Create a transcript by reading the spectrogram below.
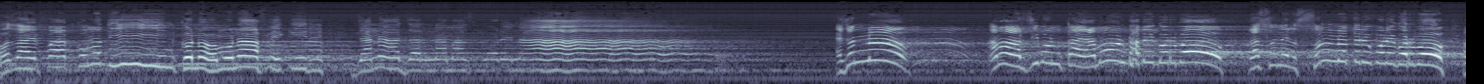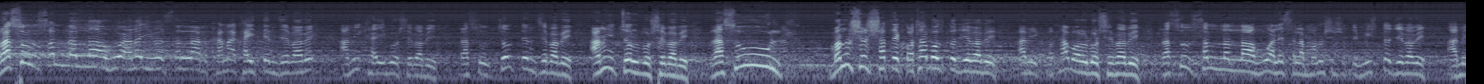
হোজাইফা কোনদিন কোন মুনাফিকির জানাজার নামাজ পড়ে না এজন্য আমার জীবনটা এমন ভাবে করব রাসূলের সুন্নতের উপরে করব রাসূল সাল্লাল্লাহু আলাইহি ওয়াসাল্লাম খানা খাইতেন যেভাবে, আমি খাইব সেভাবে, রাসুল চলতেন যেভাবে, আমি চলবো সেভাবে। রাসূল মানুষের সাথে কথা বলতো যেভাবে, আমি কথা বলব সেভাবে। রাসূল সাল্লাল্লাহু আলাইহি সাল্লাম মানুষের সাথে মিশতো যেভাবে, আমি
